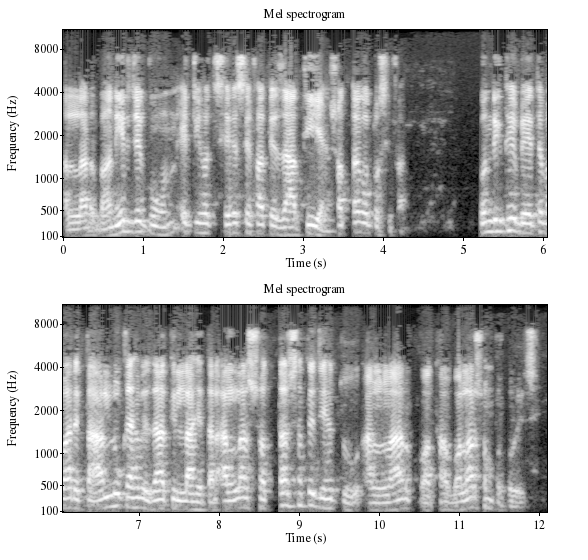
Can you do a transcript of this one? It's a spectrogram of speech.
আল্লাহর বাণীর যে গুণ, এটি হচ্ছে সেফাতে জাতিয়া, সত্তাগত সিফাত। কোন দিক থেকে বেতে পারে তাল্লুক হবে জাতিল্লাহে, তার আল্লাহর সত্তার সাথে যেহেতু আল্লাহর কথা বলার সম্পর্ক রয়েছে।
